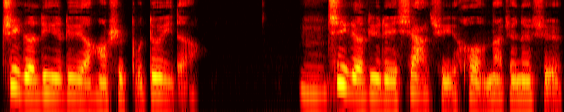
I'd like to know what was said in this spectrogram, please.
这个利率啊，哈是不对的。嗯，这个利率下去以后，那真的是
